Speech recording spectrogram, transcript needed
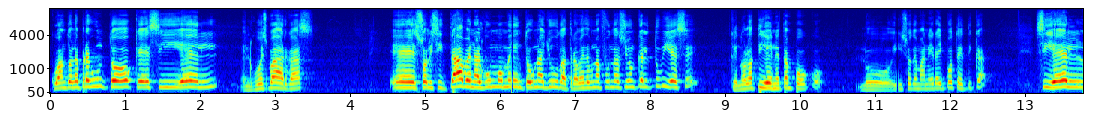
cuando le preguntó que si él, el juez Vargas, eh, solicitaba en algún momento una ayuda a través de una fundación que él tuviese, que no la tiene tampoco, lo hizo de manera hipotética, si él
